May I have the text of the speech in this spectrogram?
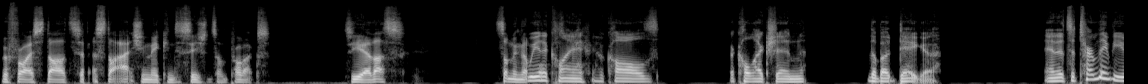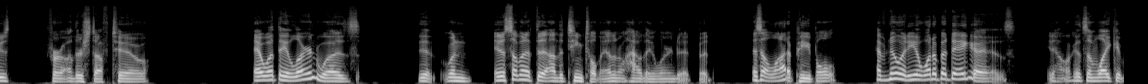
before I start uh, start actually making decisions on products. So yeah, that's something that we had a client who calls a collection the bodega, and it's a term they've used for other stuff too. And what they learned was that when you know someone the, on the team told me I don't know how they learned it, but there's a lot of people have no idea what a bodega is. You know, it's like it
